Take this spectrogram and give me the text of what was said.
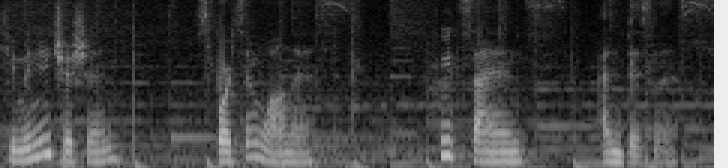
human nutrition, sports and wellness, food science, and business.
